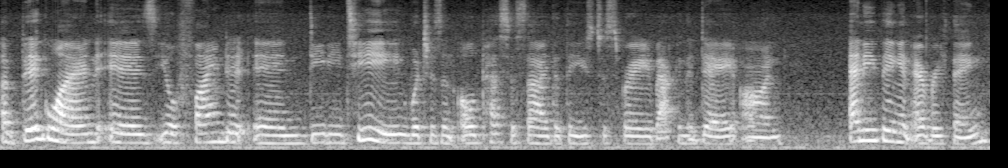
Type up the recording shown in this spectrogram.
a big one is you'll find it in DDT, which is an old pesticide that they used to spray back in the day on anything and everything.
